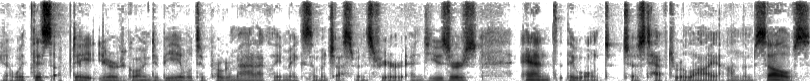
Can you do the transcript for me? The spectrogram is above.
you know with this update you're going to be able to programmatically make some adjustments for your end users and they won't just have to rely on themselves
